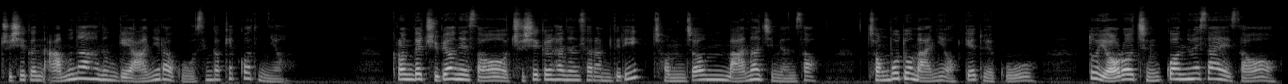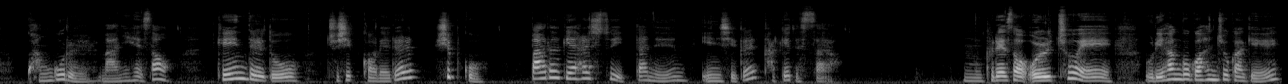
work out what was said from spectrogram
주식은 아무나 하는 게 아니라고 생각했거든요. 그런데 주변에서 주식을 하는 사람들이 점점 많아지면서 정보도 많이 얻게 되고 또 여러 증권 회사에서 광고를 많이 해서 개인들도 주식 거래를 쉽고 빠르게 할 수 있다는 인식을 갖게 됐어요. 음, 그래서 올 초에 우리 한국어 한 조각에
